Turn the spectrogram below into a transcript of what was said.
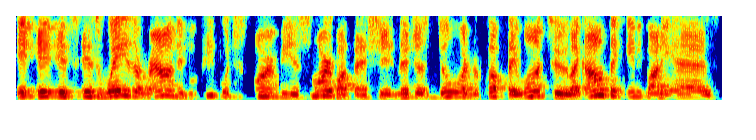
it, it, it's it's ways around it, but people just aren't being smart about that shit. And they're just doing what the fuck they want to. Like I don't think anybody has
